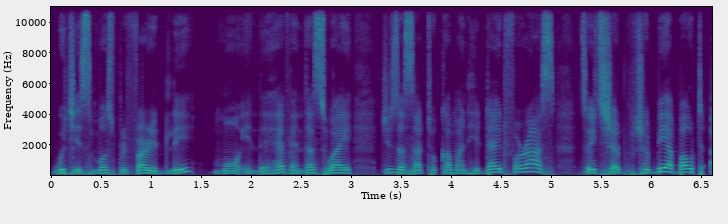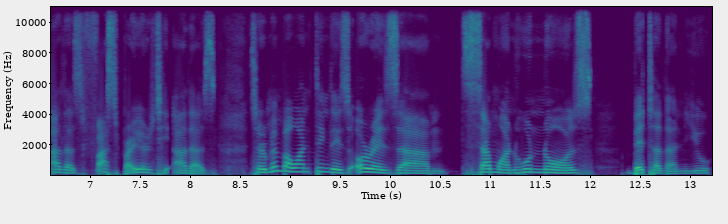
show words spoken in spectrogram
which is most preferably more in the heaven. That's why Jesus had to come and he died for us. So it should, should be about others, first priority others. So remember one thing there's always um, someone who knows better than you.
